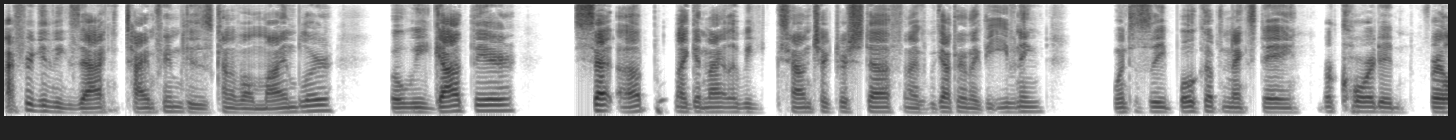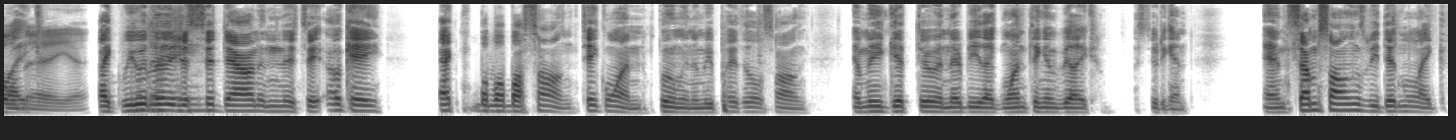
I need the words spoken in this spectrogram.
I forget the exact time frame because it's kind of a mind blur. But we got there, set up like at night, like we sound checked our stuff. and Like we got there in like the evening, went to sleep, woke up the next day, recorded for All like day, yeah. like we would literally just sit down and they'd say, okay, X blah blah blah song, take one, boom, and then we play the whole song. And we get through and there'd be like one thing and we'd be like, let's do it again. And some songs we didn't like,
